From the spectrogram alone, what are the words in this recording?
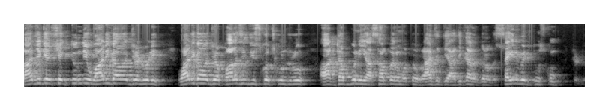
రాజకీయ శక్తి ఉంది వాడి కావాల్సినటువంటి వాడి కావాల్సిన పాలసీలు తీసుకొచ్చుకుంటారు ఆ డబ్బుని ఆ సంపద మొత్తం రాజకీయ అధికారంతో ఒక సైన్ పెట్టి చూసుకుంటాడు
